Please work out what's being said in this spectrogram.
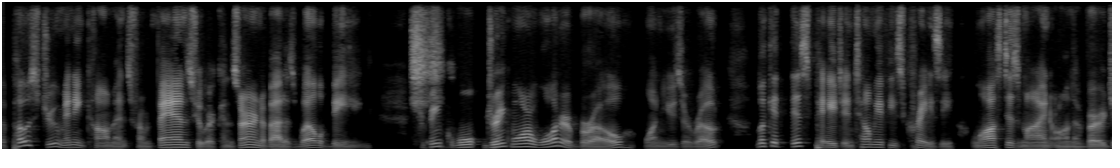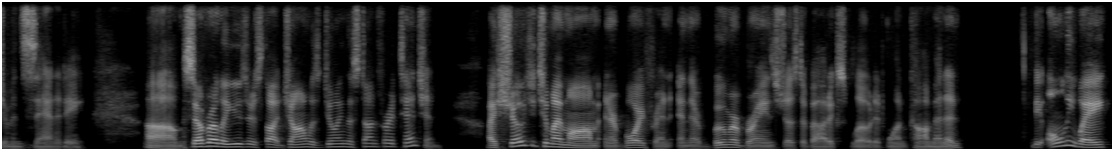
the post drew many comments from fans who were concerned about his well being. Drink wa- drink more water, bro. One user wrote. Look at this page and tell me if he's crazy, lost his mind, or on the verge of insanity. Um, several other users thought John was doing the stunt for attention. I showed you to my mom and her boyfriend, and their boomer brains just about exploded. One commented. the only way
